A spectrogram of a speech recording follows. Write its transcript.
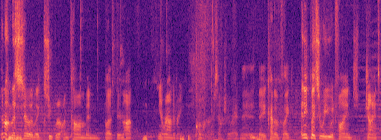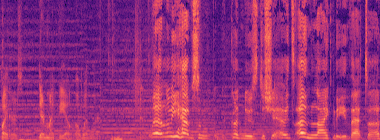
they're not necessarily like super uncommon, but they're not you know, around every corner essentially, right? They, they kind of like any place where you would find giant spiders, there might be a, a webbler. Well, we have some good news to share. It's unlikely that, uh,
